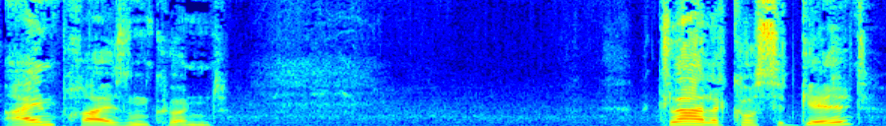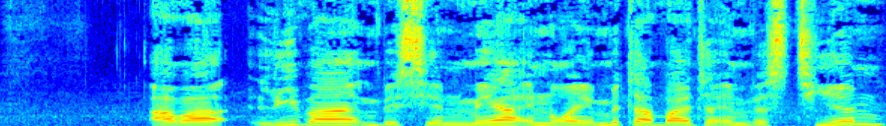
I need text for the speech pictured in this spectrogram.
einpreisen könnt. Klar, das kostet Geld, aber lieber ein bisschen mehr in neue Mitarbeiter investieren,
